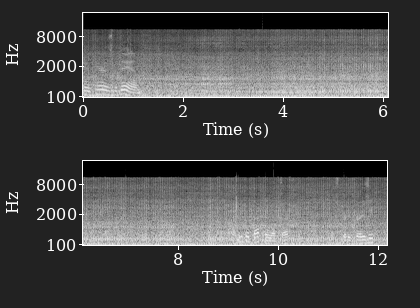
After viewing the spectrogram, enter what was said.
And here's the dam. How do you get that thing up there? That's pretty crazy.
